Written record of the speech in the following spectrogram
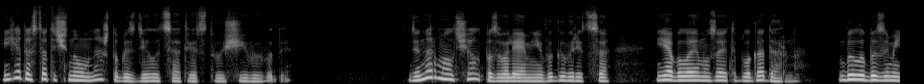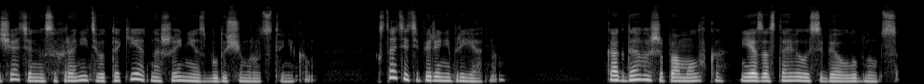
и я достаточно умна, чтобы сделать соответствующие выводы. Динар молчал, позволяя мне выговориться, я была ему за это благодарна. Было бы замечательно сохранить вот такие отношения с будущим родственником. Кстати, теперь о неприятном. Когда ваша помолвка, я заставила себя улыбнуться.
